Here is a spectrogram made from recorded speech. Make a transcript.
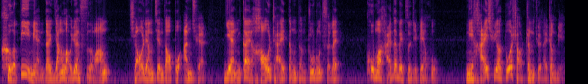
可避免的养老院死亡、桥梁建造不安全、掩盖豪宅等等诸如此类，库莫还在为自己辩护。你还需要多少证据来证明？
